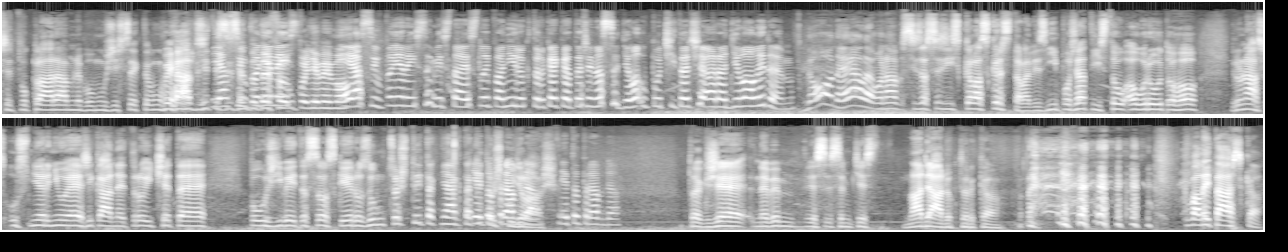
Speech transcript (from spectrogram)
předpokládám, nebo můžeš se k tomu vyjádřit, Já si jsem to úplně trefil nejs- úplně mimo? Já si úplně nejsem jistá, jestli paní doktorka Kateřina seděla u počítače a radila lidem. No ne, ale ona si zase získala skrz televizní pořad jistou auru toho, kdo nás usměrňuje, říká netrojčete, používejte selský rozum, což ty tak nějak taky je to trošku pravda. děláš. Je to pravda. Takže nevím, jestli jsem tě... Mladá doktorka. Kvalitářka.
